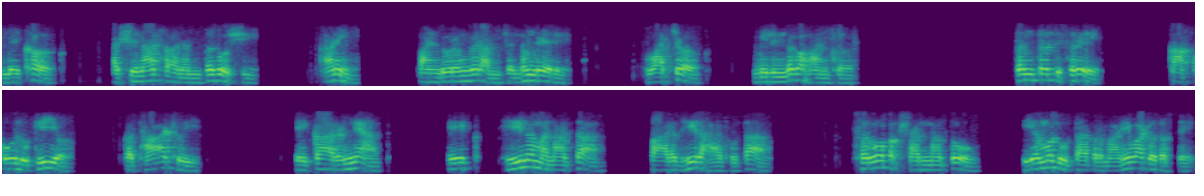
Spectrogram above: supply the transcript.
लेखक अशिनाथ अनंत जोशी आणि पांडुरंग रामचंद्रम डेरे वाचक मिलिंद गव्हाणकर. तंत्र तिसरे काकोलुकीय कथा आठवी. एका अरण्यात एक हीन मनाचा पारधी राहत होता. सर्व पक्षांना तो यमदूताप्रमाणे वाटत असे.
